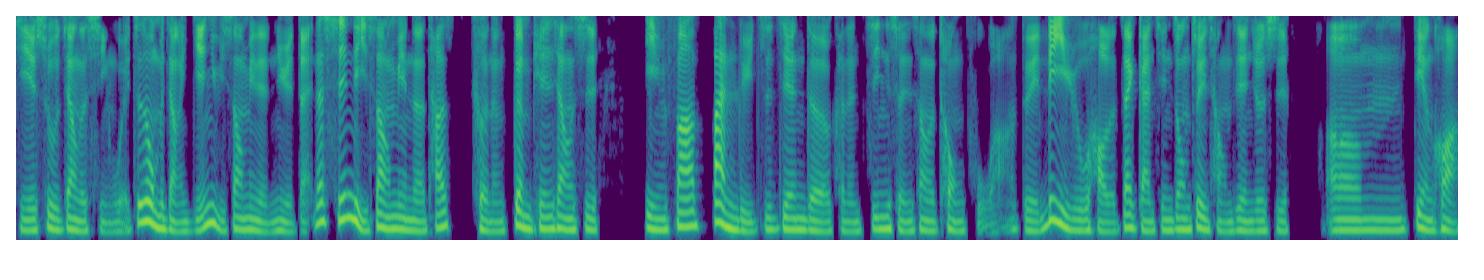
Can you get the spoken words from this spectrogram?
结束这样的行为，这是我们讲言语上面的虐待。那心理上面呢？它可能更偏向是引发伴侣之间的可能精神上的痛苦啊。对，例如好了，在感情中最常见就是，嗯，电话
